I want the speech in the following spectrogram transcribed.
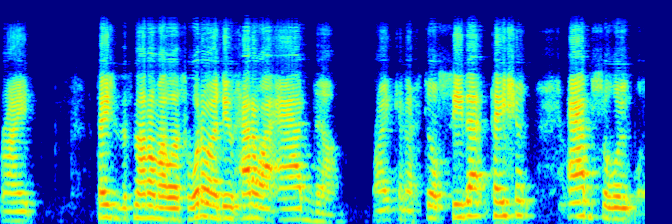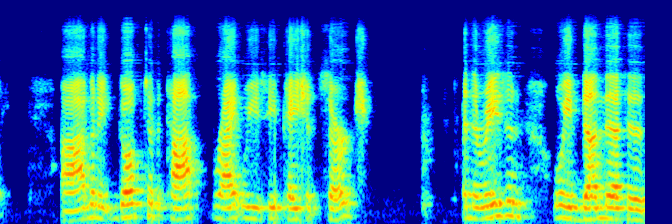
right? A patient that's not on my list, what do I do? How do I add them, right? Can I still see that patient? Absolutely. Uh, I'm going to go up to the top right where you see patient search. And the reason we've done this is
